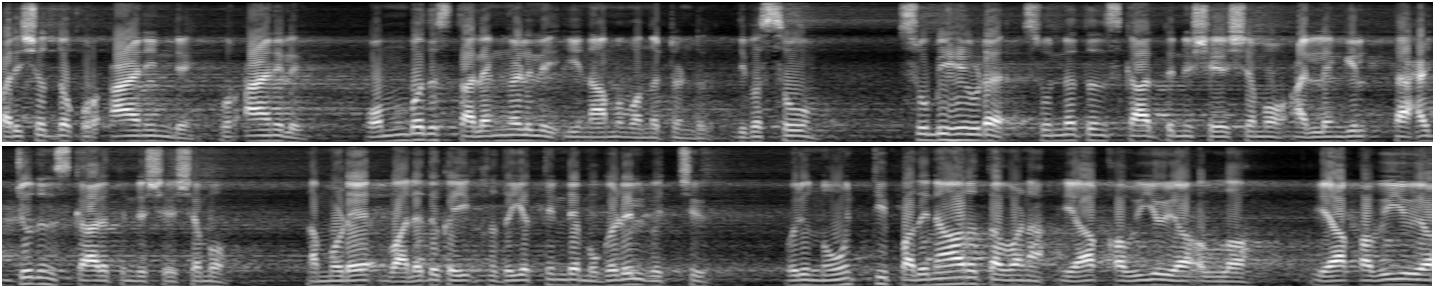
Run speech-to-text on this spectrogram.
പരിശുദ്ധ ഖുർആാനിന്റെ ഖുർആാനിൽ ഒമ്പത് സ്ഥലങ്ങളിൽ ഈ നാമം വന്നിട്ടുണ്ട്. ദിവസവും സുബിഹയുടെ സുന്നത്ത് നിസ്കാരത്തിന് ശേഷമോ അല്ലെങ്കിൽ തഹജുദ് നിസ്കാരത്തിന്റെ ശേഷമോ നമ്മുടെ വലതു കൈ ഹൃദയത്തിന്റെ മുകളിൽ വെച്ച് ഒരു നൂറ്റി പതിനാറ് തവണ യാ കവിയു യാ അള്ളാഹ് യാ കവിയു യാ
